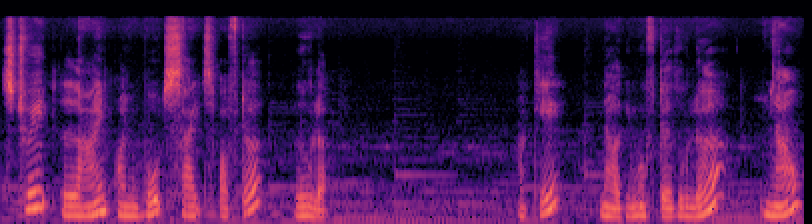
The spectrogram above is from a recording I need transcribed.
straight line on both sides of the ruler okay now remove the ruler. Now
